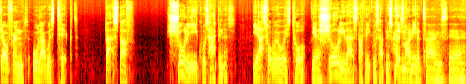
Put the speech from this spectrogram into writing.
girlfriend, all that was ticked. That stuff surely equals happiness. Yeah. That's what we're always taught. Yeah. Surely that stuff equals happiness. Good Hashtag money. good times. Yeah,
